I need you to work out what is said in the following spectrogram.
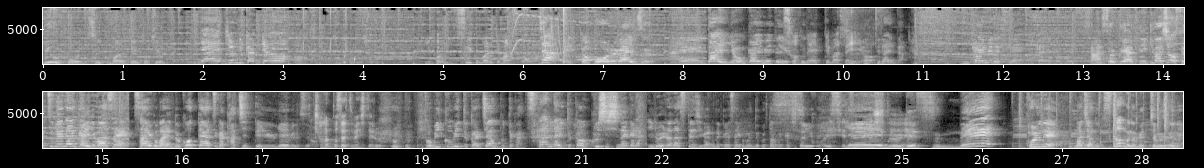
UFO に吸い込まれてる途中みたいな。いや準備完了。あそっかいいことでしょ UFO に吸い込まれてますこれはじゃあ、えっと、フォールガイズ、えー、第4回目ということで。そんなやってませんよやってないんだ。2回目ですね。2回目です早速やっていきましょう。説明なんかいりません。最後まで残ったやつが勝ちっていうゲームですよ。ちゃんと説明してる 飛び込みとかジャンプとか掴んだりとかを駆使しながらいろいろなステージがある中で最後まで残ったのが勝ちというゲームですね。これね、マジあの、掴むのめっちゃむずいね。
